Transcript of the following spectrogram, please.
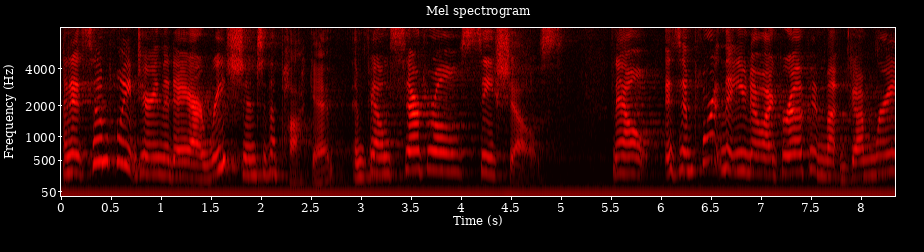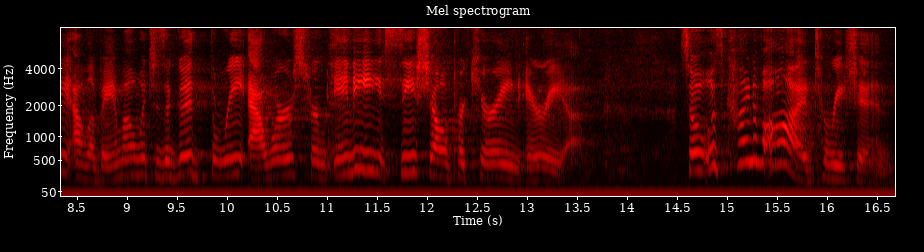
And at some point during the day, I reached into the pocket and found several seashells. Now, it's important that you know I grew up in Montgomery, Alabama, which is a good three hours from any seashell procuring area. So it was kind of odd to reach in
